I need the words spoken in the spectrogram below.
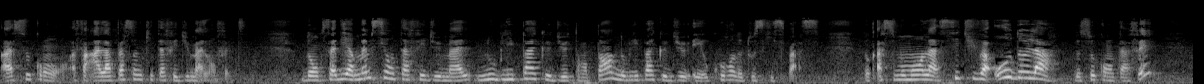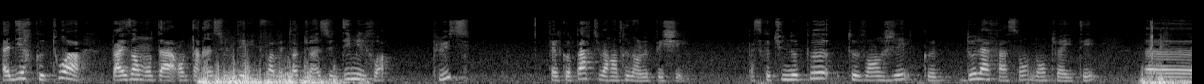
la personne qui t'a fait du mal, en fait. Donc, c'est-à-dire, même si on t'a fait du mal, n'oublie pas que Dieu t'entend, n'oublie pas que Dieu est au courant de tout ce qui se passe. Donc, à ce moment-là, si tu vas au-delà de ce qu'on t'a fait, c'est-à-dire que toi, par exemple, on t'a, insulté une fois, mais toi, tu as insulté dix mille fois plus, quelque part, tu vas rentrer dans le péché. Parce que tu ne peux te venger que de la façon dont tu as été, euh,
